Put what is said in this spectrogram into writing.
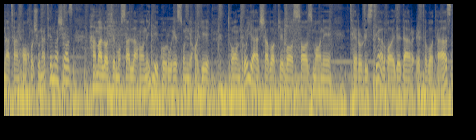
نه تنها خشونت ناشی از حملات مسلحانه گروه سنی های تندروی الشباب که با سازمان تروریستی القاعده در ارتباط است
